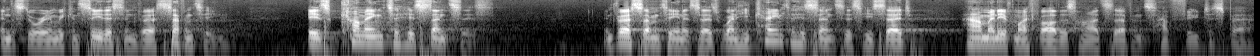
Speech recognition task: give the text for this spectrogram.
in the story, and we can see this in verse 17, is coming to his senses. In verse 17, it says, When he came to his senses, he said, How many of my father's hired servants have food to spare?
